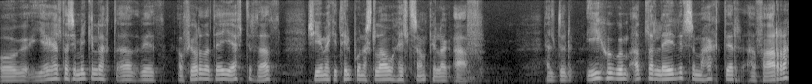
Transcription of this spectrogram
og ég held að sé mikilvægt að við á fjörða degi eftir það séum ekki tilbúin að slá heilt samfélag af. Heldur íhugum allar leiðir sem hægt er að fara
